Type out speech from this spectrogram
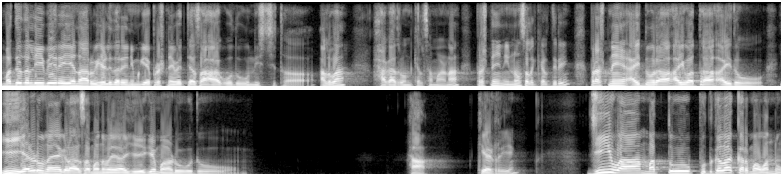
ಮಧ್ಯದಲ್ಲಿ ಬೇರೆ ಏನಾರು ಹೇಳಿದರೆ ನಿಮಗೆ ಪ್ರಶ್ನೆ ವ್ಯತ್ಯಾಸ ಆಗೋದು ನಿಶ್ಚಿತ ಅಲ್ವಾ? ಹಾಗಾದ್ರೆ ಒಂದು ಕೆಲಸ ಮಾಡೋಣ. ಪ್ರಶ್ನೆ ಇನ್ನೊಂದ್ಸಲ ಕೇಳ್ತೀರಿ. ಪ್ರಶ್ನೆ ಐದುನೂರ ಐವತ್ತ ಐದು ಈ ಎರಡು ನಯಗಳ ಸಮನ್ವಯ ಹೇಗೆ ಮಾಡುವುದು? ಹಾಂ, ಕೇಳ್ರಿ. ಜೀವ ಮತ್ತು ಪುದ್ಗಲ ಕರ್ಮವನ್ನು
